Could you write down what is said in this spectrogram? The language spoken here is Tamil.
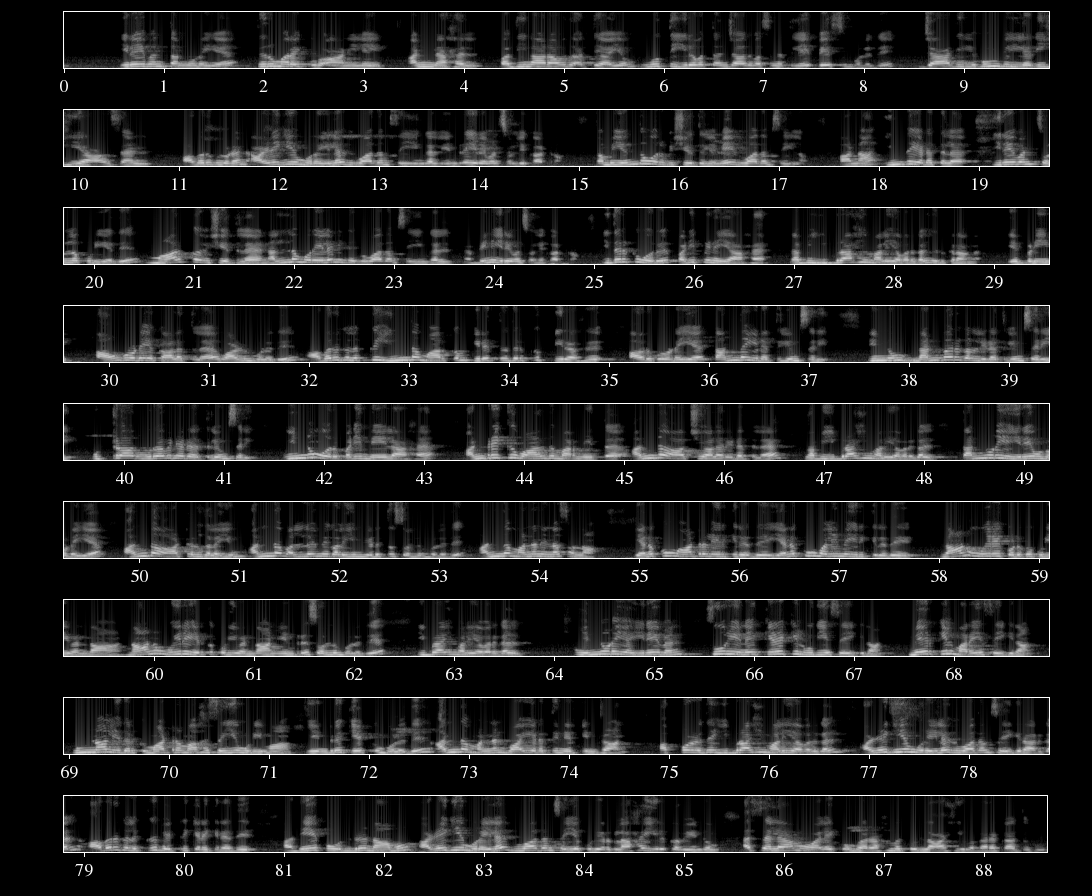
இறைவன் தன்னுடைய திருமறை குர்ஆனிலே அந்நஹல் பதினாறாவது அத்தியாயம் நூத்தி இருபத்தஞ்சாவது வசனத்திலே பேசும் பொழுது ஜாதில்ஹும் பில்லதி ஹிய ஆசன் அவர்களுடன் அழகிய முறையில விவாதம் செய்யுங்கள் என்று இறைவன் சொல்லி காட்டுறான். நம்ம எந்த ஒரு விஷயத்திலுமே விவாதம் செய்யலாம். ஆனா இந்த இடத்துல இறைவன் சொல்லக்கூடியது மார்க்க விஷயத்துல நல்ல முறையில நீங்க விவாதம் செய்யுங்கள் அப்படின்னு இறைவன் சொல்லி காட்டுறான். இதற்கு ஒரு படிப்பினையாக நபி இப்ராஹிம் அலி அவர்கள் இருக்கிறாங்க. எப்படி? அவங்களுடைய காலத்துல வாழும் பொழுது அவர்களுக்கு இந்த மார்க்கம் கிடைத்ததற்கு பிறகு அவர்களுடைய தந்தை இடத்திலும் சரி இன்னும் நண்பர்களிடத்திலும் சரி உற்றார் உறவினரிடத்திலும் சரி இன்னும் ஒரு படி மேலாக அன்றைக்கு வாழ்ந்து மரணித்த அந்த ஆட்சியாளர் இடத்துல நபி இப்ராஹிம் அலி அவர்கள் தன்னுடைய இறைவனுடைய அந்த ஆற்றல்களையும் அந்த வல்லமைகளையும் எடுத்து சொல்லும் பொழுது அந்த மன்னன் என்ன சொன்னான்? எனக்கும் ஆற்றல் இருக்கிறது எனக்கும் வலிமை இருக்கிறது. நானும் உயிரை கொடுக்கக்கூடியவன் தான் நானும் உயிரை ஏற்கக்கூடியவன் தான் என்று சொல்லும் பொழுது இப்ராஹிம் அலி அவர்கள் என்னுடைய இறைவன் சூரியனை கிழக்கில் உதிய செய்கிறான். மேற்கில் மறைய செய்கிறான். உன்னால் இதற்கு மாற்றமாக செய்ய முடியுமா? என்று கேட்கும் பொழுது அந்த மன்னன் வாயெடுத்து நிற்கின்றான். அப்பொழுது இப்ராஹிம் அலி அவர்கள் அழகிய முறையில விவாதம் செய்கிறார்கள். அவர்களுக்கு வெற்றி கிடைக்கிறது. அதே போன்று நாமும் அழகிய முறையில விவாதம் செய்யக்கூடியவர்களாக இருக்க வேண்டும். அஸ்ஸலாம் வலைக்கும் வரமத்துல்லாஹி வபரகாத்துஹு.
